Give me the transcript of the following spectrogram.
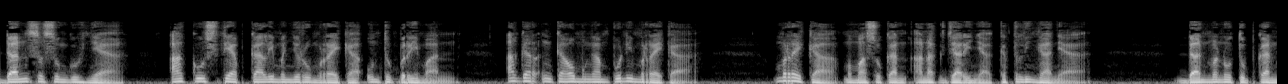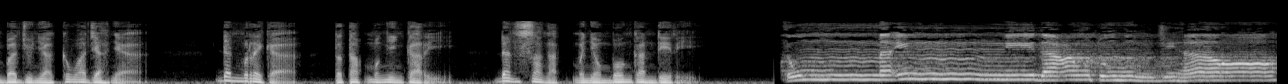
Dan sesungguhnya, aku setiap kali menyeru mereka untuk beriman, agar engkau mengampuni mereka. Mereka memasukkan anak jarinya ke telinganya, dan menutupkan bajunya ke wajahnya, dan mereka tetap mengingkari dan sangat menyombongkan diri. ثم إني دعوتهم جهارا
